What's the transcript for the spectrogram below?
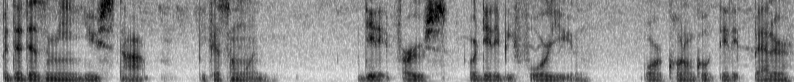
but that doesn't mean you stop because someone did it first or did it before you or quote unquote did it better.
